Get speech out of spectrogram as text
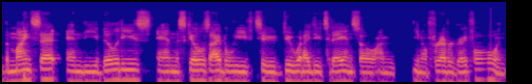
the mindset and the abilities and the skills I believe to do what I do today. And so I'm you know forever grateful and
